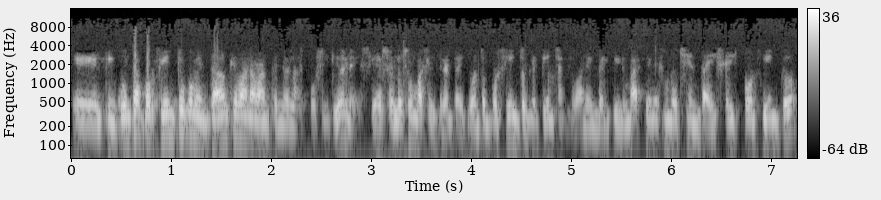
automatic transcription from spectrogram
el 50% comentaban que van a mantener las posiciones. Si a eso le sumas el 34% que piensan que van a invertir más, tienes un 86%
